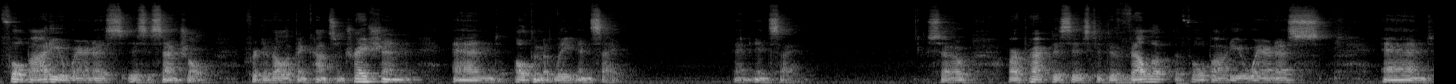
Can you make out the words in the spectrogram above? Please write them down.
full body awareness is essential for developing concentration and ultimately insight and insight. So our practice is to develop the full body awareness and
